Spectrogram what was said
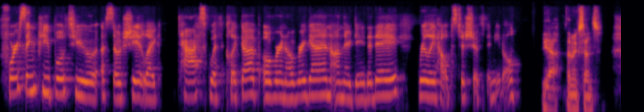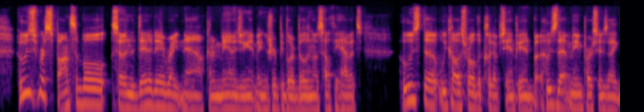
forcing people to associate like task with ClickUp over and over again on their day to day really helps to shift the needle. Yeah, that makes sense. Who's responsible? So in the day to day right now, kind of managing it, making sure people are building those healthy habits. Who's the we call this role the ClickUp champion, but who's that main person who's like,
